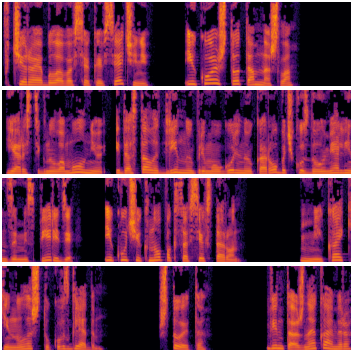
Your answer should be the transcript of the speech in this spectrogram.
Вчера я была во всякой всячине и кое-что там нашла. Я расстегнула молнию и достала длинную прямоугольную коробочку с двумя линзами спереди и кучей кнопок со всех сторон. Мика кинула штуку взглядом. Что это? Винтажная камера.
